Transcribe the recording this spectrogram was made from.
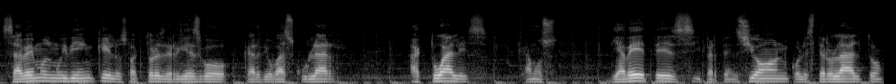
Sabemos muy bien que los factores de riesgo cardiovascular actuales, digamos, diabetes, hipertensión, colesterol alto,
